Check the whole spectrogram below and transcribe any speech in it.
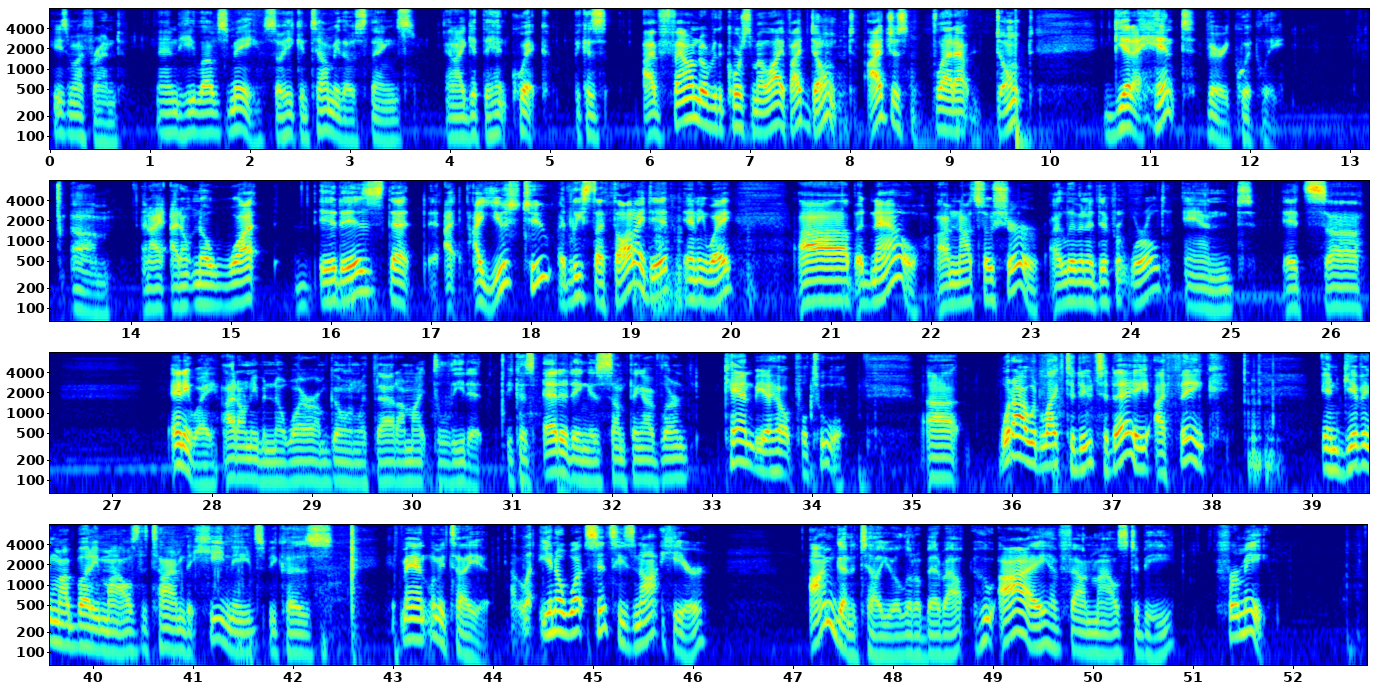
he's my friend and he loves me. So he can tell me those things and I get the hint quick because I've found over the course of my life, I don't. I just flat out don't get a hint very quickly. Um, and I, I don't know what it is that I, I used to, at least I thought I did anyway. Uh, but now I'm not so sure. I live in a different world and it's, uh, Anyway, I don't even know where I'm going with that. I might delete it because editing is something I've learned can be a helpful tool. Uh, what I would like to do today, I think, in giving my buddy Miles the time that he needs, because, man, let me tell you, you know what? Since he's not here, I'm going to tell you a little bit about who I have found Miles to be for me.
